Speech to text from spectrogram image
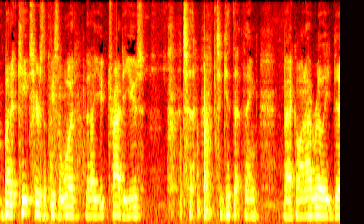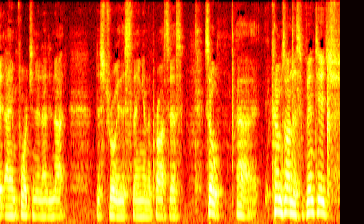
But it keeps, here's the piece of wood that I tried to use to, to get that thing back on. I really did, I am fortunate I did not destroy this thing in the process. So uh, it comes on this vintage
